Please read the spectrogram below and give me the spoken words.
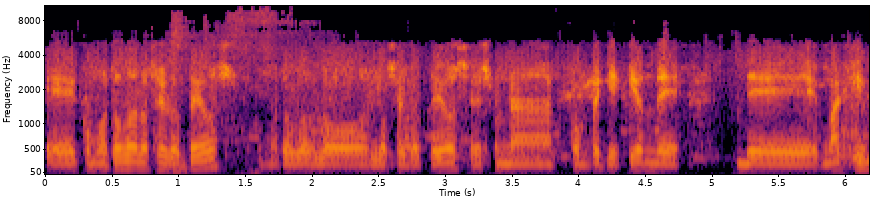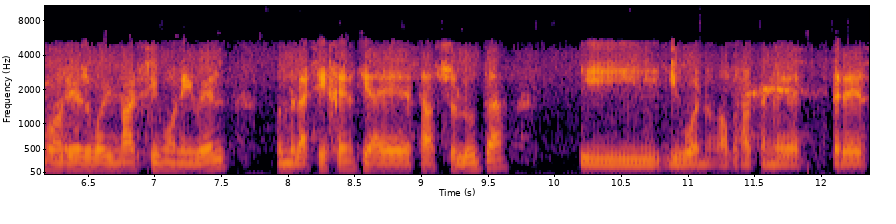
eh, como todos los europeos, como todos los, europeos, es una competición de, de, máximo riesgo y máximo nivel, donde la exigencia es absoluta y, bueno, vamos a tener tres,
